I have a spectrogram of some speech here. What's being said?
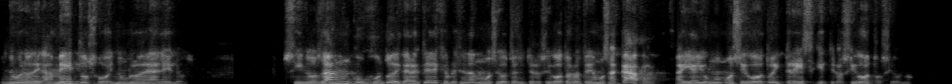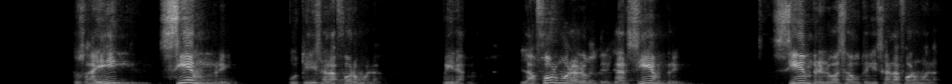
¿El número de gametos o el número de alelos? Si nos dan un conjunto de caracteres que presentan homocigotos y heterocigotos, lo tenemos acá. Ahí hay un homocigoto y tres heterocigotos, ¿sí o no? Entonces ahí siempre utiliza la fórmula. Mira, la fórmula la vas a utilizar siempre. Siempre lo vas a utilizar la fórmula.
